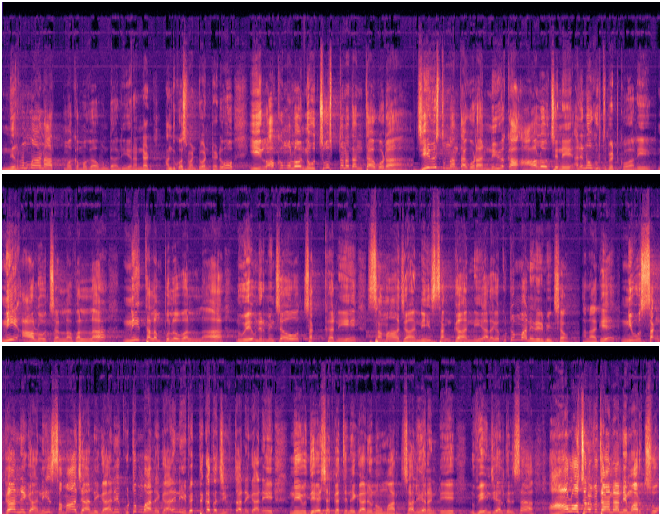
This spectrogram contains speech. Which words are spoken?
నిర్మాణాత్మకముగా ఉండాలి అని అన్నాడు. అందుకోసం అంటూ అంటాడు ఈ లోకములో నువ్వు చూస్తున్నదంతా కూడా జీవిస్తున్నంతా కూడా నీ యొక్క ఆలోచనే అని నువ్వు గుర్తుపెట్టుకోవాలి. నీ ఆలోచనల వల్ల నీ తలంపుల వల్ల నువ్వేం నిర్మించావు? చక్కని సమాజాన్ని సంఘాన్ని అలాగే కుటుంబాన్ని నిర్మించావు. అలాగే నీవు సంఘాన్ని కానీ సమాజాన్ని కానీ కుటుంబాన్ని కానీ నీ వ్యక్తిగత జీవితాన్ని కానీ నీవు దేశ గతిని కానీ నువ్వు మార్చాలి అని అంటే నువ్వేం చేయాలి తెలుసా? ఆలోచన విధానాన్ని మార్చు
